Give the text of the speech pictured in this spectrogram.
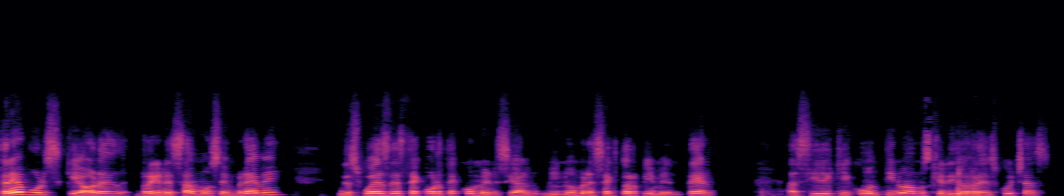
Trebles, que ahora regresamos en breve después de este corte comercial. Mi nombre es Héctor Pimentel, así de que continuamos, queridos escuchas.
